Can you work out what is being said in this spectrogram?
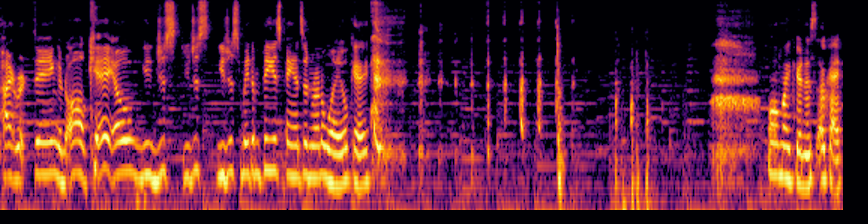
pirate thing, and okay, oh, you just you just you just made him pee his pants and run away. Okay, Oh my goodness. Okay.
